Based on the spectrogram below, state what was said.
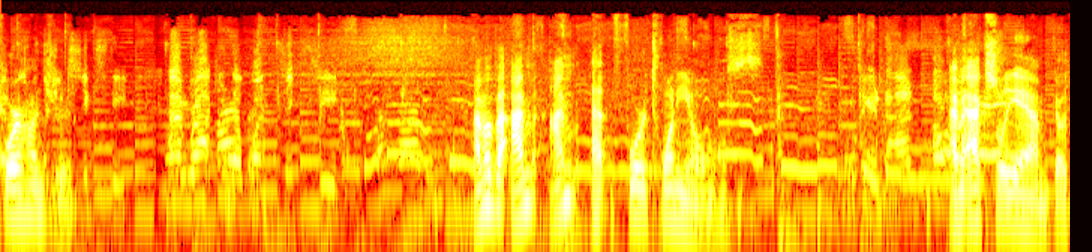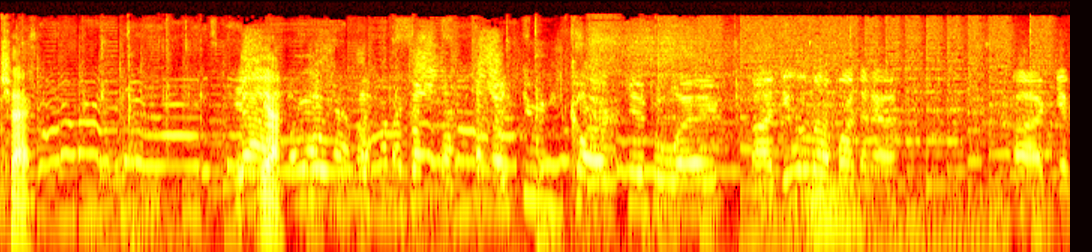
400. I'm rocking the 160. I'm about. I'm. I'm at 420 almost. So you're not. Oh, I'm actually am. Go check. Yeah. yeah. Oh, iTunes card giveaway. Uh, do a little more than a uh give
